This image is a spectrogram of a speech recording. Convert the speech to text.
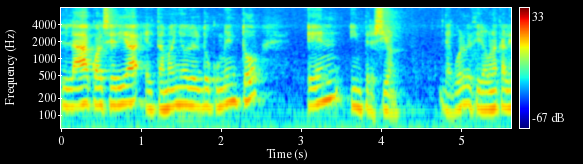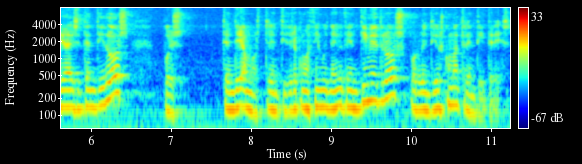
la cuál sería el tamaño del documento en impresión. ¿De acuerdo? Es decir, a una calidad de 72, pues tendríamos 33,51 centímetros por 22,33.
